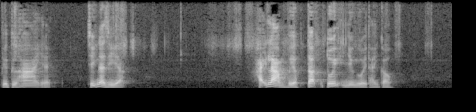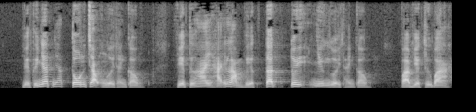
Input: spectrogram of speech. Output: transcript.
việc thứ hai đấy, chính là gì ạ? Hãy làm việc tận tụy như người thành công. Việc thứ nhất nhé tôn trọng người thành công. Việc thứ hai, hãy làm việc tận tụy như người thành công. Và việc thứ ba,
